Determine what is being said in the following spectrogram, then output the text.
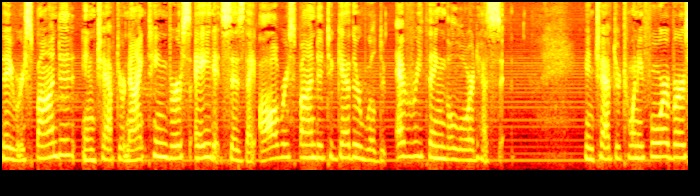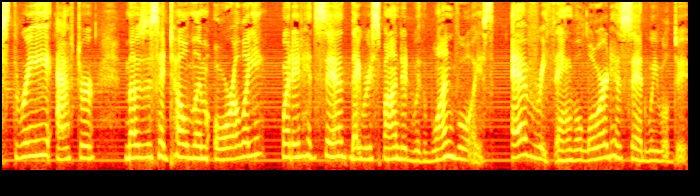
They responded in chapter 19, verse 8. It says they all responded together, We'll do everything the Lord has said. In chapter 24, verse 3, after Moses had told them orally what it had said, they responded with one voice Everything the Lord has said we will do.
